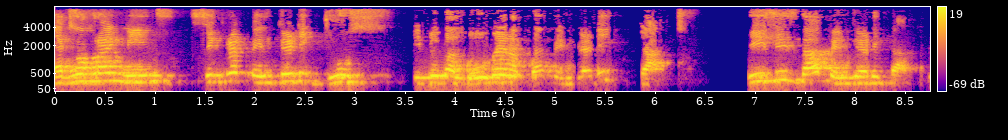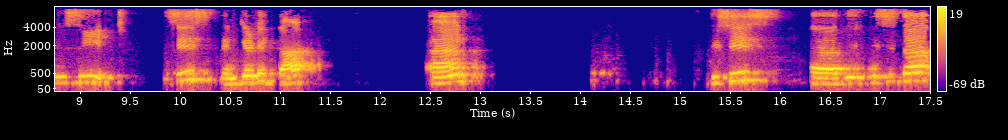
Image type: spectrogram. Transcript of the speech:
Exocrine means secret pancreatic juice into the lumen of the pancreatic duct. This is the pancreatic duct. You see it. This is pancreatic duct and this is uh, this, this is the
